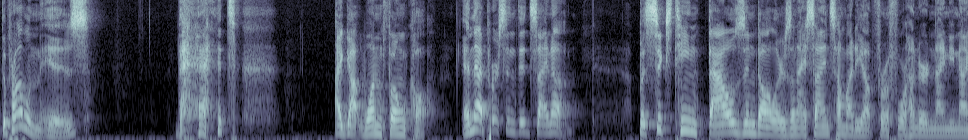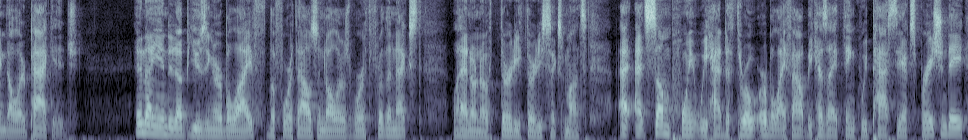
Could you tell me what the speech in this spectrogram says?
The problem is that I got one phone call and that person did sign up. But $16,000 and I signed somebody up for a $499 package. And I ended up using Herbalife, the $4,000 worth for the next, well, I don't know, 30, 36 months at, at some point we had to throw Herbalife out because I think we passed the expiration date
